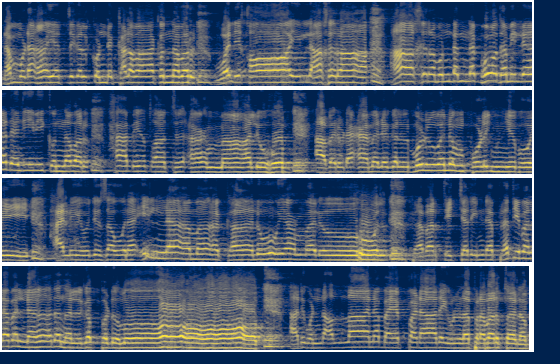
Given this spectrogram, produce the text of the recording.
നമ്മുടെ ആയത്തുകൾ കൊണ്ട് കളവാക്കുന്നവർ ആഹ്റമുണ്ടെന്ന ബോധമില്ലാതെ ജീവിക്കുന്നവർ അവരുടെ അമലുകൾ മുഴുവനും പൊളിഞ്ഞുപോയി പ്രവർത്തിച്ചതിന്റെ പ്രതിഫലമല്ലാതെ നൽകപ്പെടുമോ? അതുകൊണ്ട് അള്ളാനെ ഭയപ്പെടാതെയുള്ള പ്രവർത്തനം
